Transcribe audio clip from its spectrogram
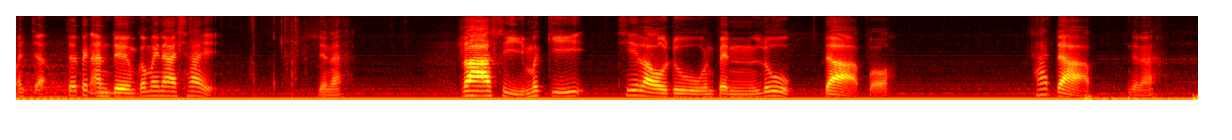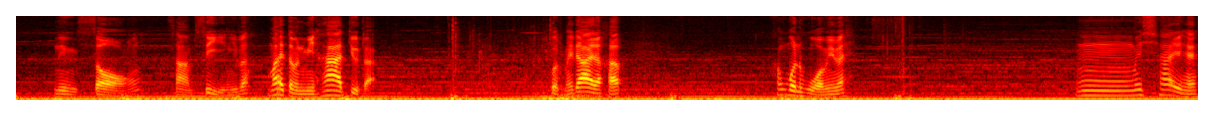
มันจะจะเป็นอันเดิมก็ไม่น่าใช่ เดี๋ยวนะ ราศีเมื่อกี้ที่เราดูมันเป็นรูปดาบเหรอถ้าดาบ เดี๋ยวนะหนึ่งสองสามสี่อย่างนี้ปะไม่แต่มันมีห้าจุดอะกดไม่ได้แล้วครับ ข้างบนหัวมีไหมอืม ไม่ใช่แฮะ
